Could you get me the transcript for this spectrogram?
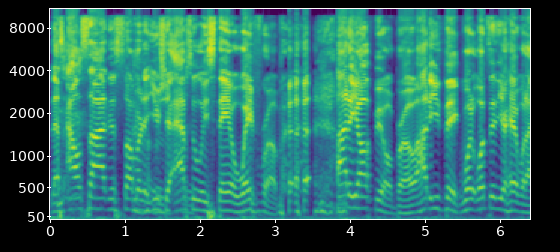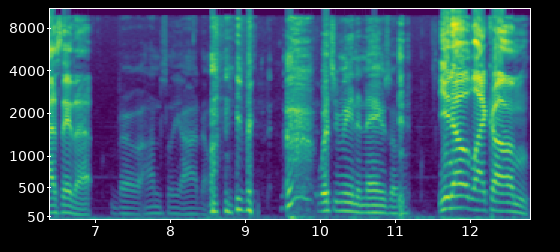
that's outside this summer that you should absolutely stay away from? How do y'all feel, bro? How do you think? What, what's in your head when I say that? Bro, honestly, I don't even. what you mean the names of them? You know, like um,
